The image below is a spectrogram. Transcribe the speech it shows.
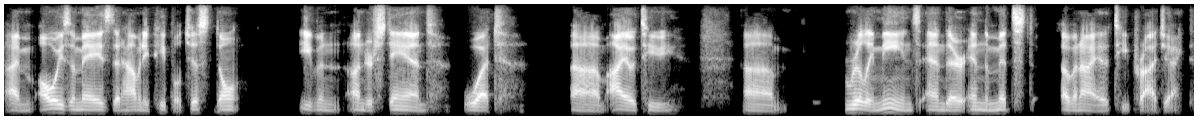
I'm always amazed at how many people just don't even understand what um, IoT um, really means, and they're in the midst of an IoT project.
